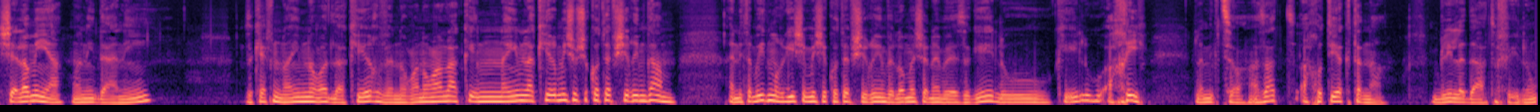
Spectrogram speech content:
שלום מיה, אני דני. זה כיף נעים נורא להכיר, ונורא נורא להכיר, נעים להכיר מישהו שכותב שירים גם. אני תמיד מרגיש שמי שכותב שירים, ולא משנה באיזה גיל, הוא כאילו אחי למקצוע. אז את אחותי הקטנה, בלי לדעת אפילו.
